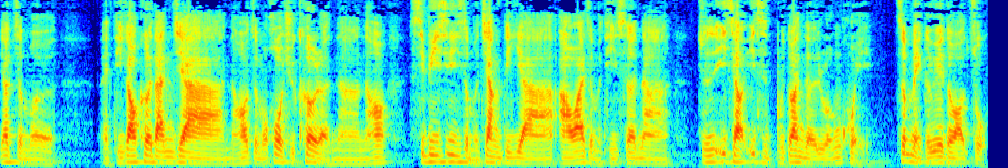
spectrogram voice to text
要怎么哎提高客单价啊？然后怎么获取客人啊？然后 CPC 怎么降低啊？ROI 怎么提升啊？就是一直要一直不断的轮回，这每个月都要做。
